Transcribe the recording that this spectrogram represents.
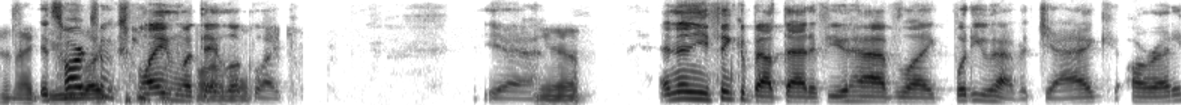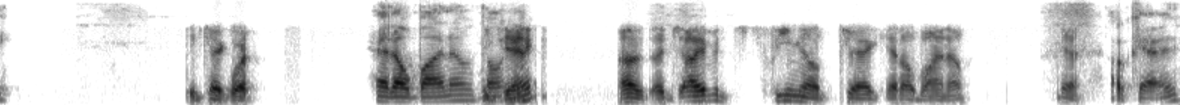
and I It's hard to explain what they look like. Yeah. yeah And then you think about that if you have like what do you have a jag already? you take what Head albino, don't? Jag? Uh, I have a female jag head albino, Yeah. Okay.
